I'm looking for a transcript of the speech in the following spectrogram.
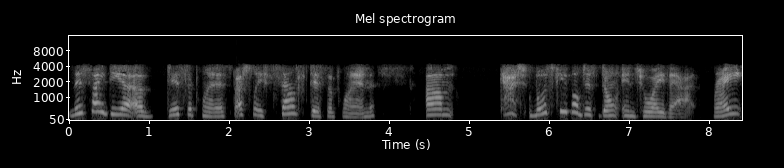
this idea of discipline, especially self discipline, um, gosh, most people just don't enjoy that, right?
